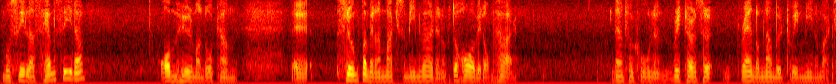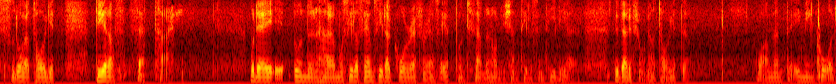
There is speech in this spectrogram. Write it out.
Mozillas hemsida om hur man då kan eh, slumpa mellan max och minvärden och då har vi dem här den funktionen returns a random number between min och max. Så då har jag tagit deras sätt här. Och det är under den här Mozillas hemsida Core Reference 1.5. Den har ni känt till sedan tidigare. Det är därifrån jag har tagit det och använt det i min kod.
